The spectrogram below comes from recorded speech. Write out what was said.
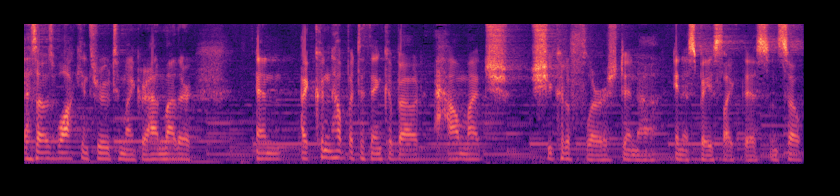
as I was walking through to my grandmother and I couldn't help but to think about how much she could have flourished in a, in a space like this. And so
